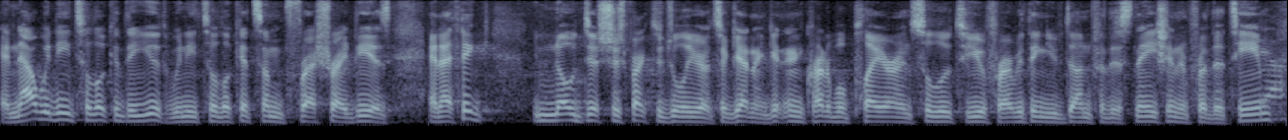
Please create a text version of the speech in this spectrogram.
And now we need to look at the youth. We need to look at some fresh ideas. And I think, no disrespect to Julie Ertz, again, an incredible incredible player and salute to you for everything you've done for this nation and for the team. Yeah.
